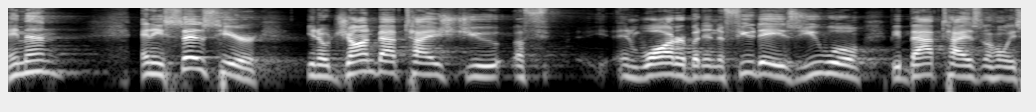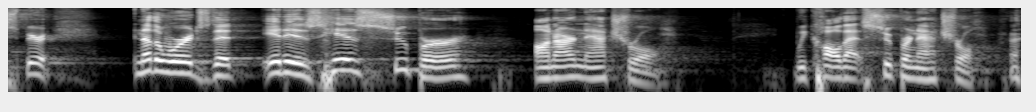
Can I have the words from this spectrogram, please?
Amen? And he says here, you know, John baptized you in water, but in a few days you will be baptized in the Holy Spirit. In other words, that it is His super on our natural. We call that supernatural.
